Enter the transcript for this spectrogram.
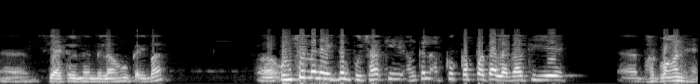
सियाटल में मिला हूँ कई बार। उनसे मैंने एकदम पूछा कि अंकल आपको कब पता लगा कि ये भगवान है?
